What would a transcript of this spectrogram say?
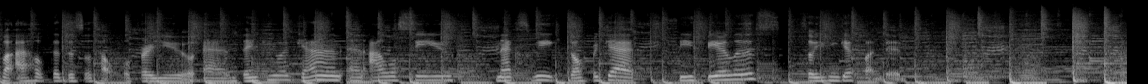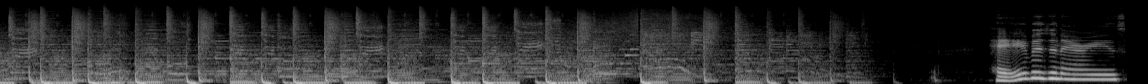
But I hope that this was helpful for you. And thank you again. And I will see you next week. Don't forget, be fearless so you can get funded. Hey, visionaries!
